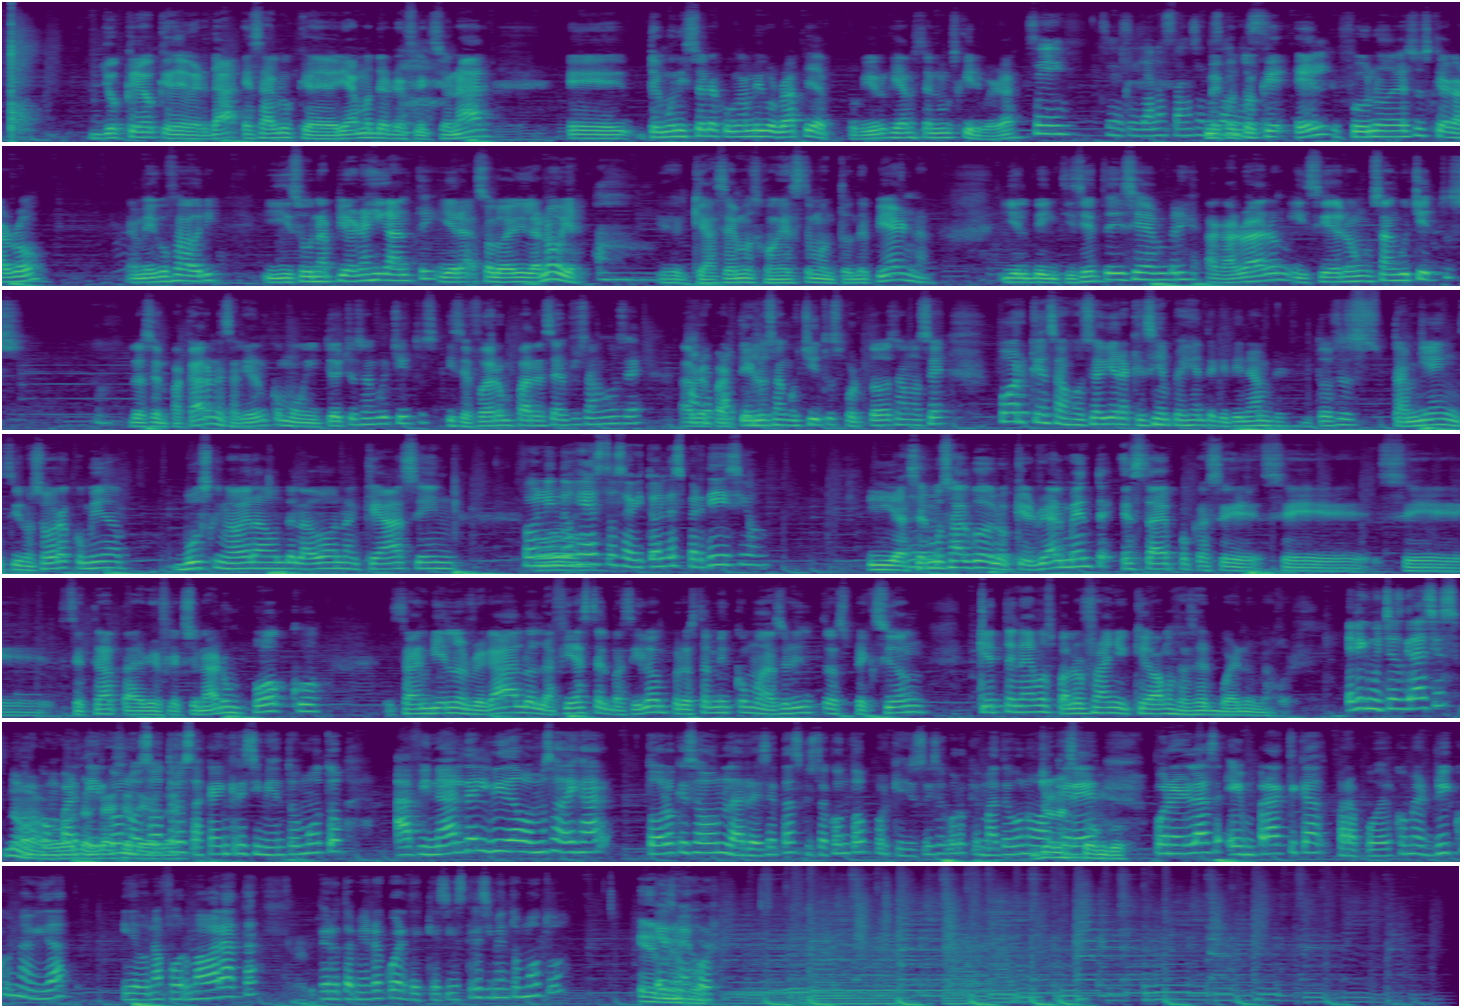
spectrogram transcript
Yo creo que de verdad es algo que deberíamos de reflexionar. Eh, tengo una historia con un amigo rápida, porque yo creo que ya nos tenemos que ir, ¿verdad? Sí, sí, sí ya nos están haciendo Me contó que él fue uno de esos que agarró, mi amigo Fabri, y hizo una pierna gigante y era solo él y la novia. Y, ¿Qué hacemos con este montón de pierna? Y el 27 de diciembre agarraron, hicieron sanguchitos, los empacaron, le salieron como 28 sanguchitos y se fueron para el centro de San José a, A repartir, repartir. los sanguchitos por todo San José, porque en San José viera que siempre hay gente que tiene hambre. Entonces, también, si nos sobra comida, busquen a ver a dónde la donan, qué hacen. Fue un lindo Oh. gesto, se evitó el desperdicio. Y hacemos algo de lo que realmente esta época se, se, se, se trata de reflexionar un poco. Están bien los regalos, la fiesta, el vacilón, pero es también como de hacer introspección. ¿Qué tenemos para el otro año y qué vamos a hacer bueno y mejor? Eric, muchas gracias No, por compartir gracias, con nosotros acá en Crecimiento Mutuo. A final del video vamos a dejar todo lo que son las recetas que usted contó, porque yo estoy seguro que más de uno va Yo a querer pongo. ponerlas en práctica para poder comer rico en Navidad y de una forma barata. Claro. Pero también recuerde que si es crecimiento mutuo, Es, es mejor. mejor.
